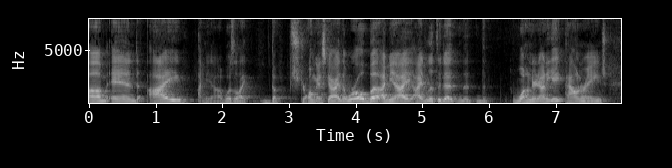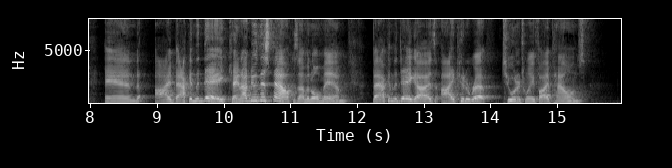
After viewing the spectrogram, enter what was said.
Um, and I, I mean, I wasn't like the strongest guy in the world, but I mean, I, I lifted at the, the 198 pound range. And I, back in the day, cannot do this now because I'm an old man. Back in the day, guys, I could rep 225 pounds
